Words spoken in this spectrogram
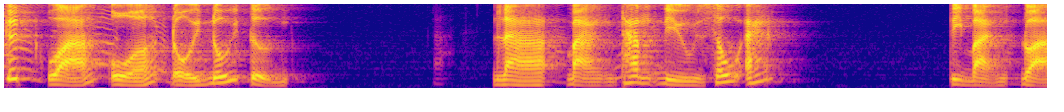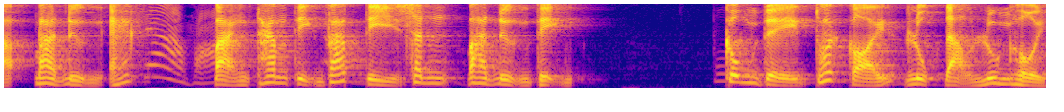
Kết quả của đổi đối tượng là bạn tham điều xấu ác thì bạn đọa ba đường ác. Bạn tham thiện pháp thì sanh ba đường thiện. Không thể thoát khỏi lục đạo luân hồi.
